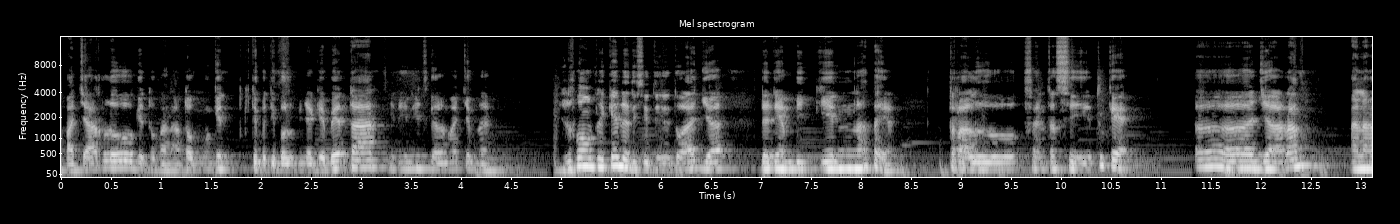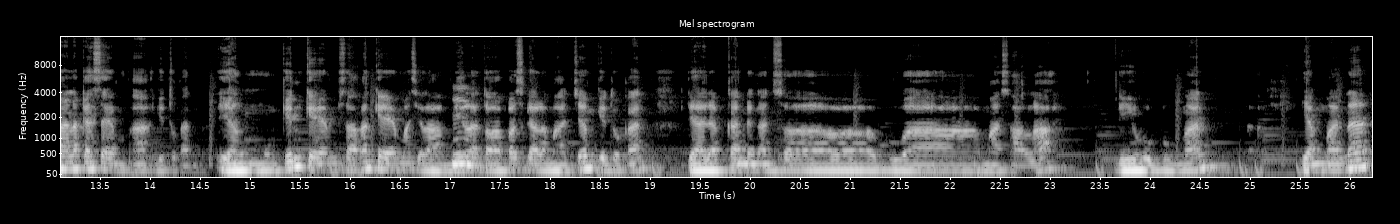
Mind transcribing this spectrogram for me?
pacar lu gitu kan. Atau mungkin tiba-tiba lu punya gebetan ini ini segala macam nah justru konfliknya dari situ-situ aja. Dan yang bikin apa ya terlalu fantasy itu kayak eh, jarang anak-anak SMA gitu kan. Yang mungkin kayak misalkan kayak masih labil Hmm. atau apa segala macam gitu kan. Dihadapkan dengan sebuah masalah di hubungan yang mana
